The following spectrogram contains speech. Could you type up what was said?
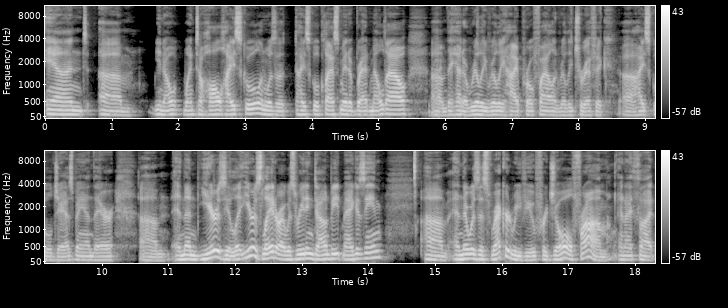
and, um, you know, went to Hall High School and was a high school classmate of Brad Mehldau. Um, they had a really, really high profile and really terrific uh, high school jazz band there. Um, and then years years later, I was reading Downbeat magazine, um, and there was this record review for Joel Frahm, and I thought,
